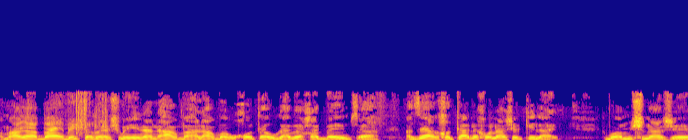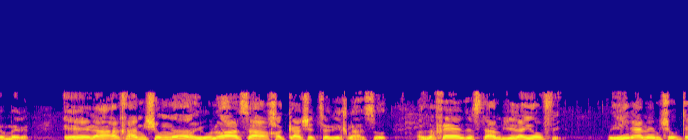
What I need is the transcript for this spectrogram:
אמר לאביי, ביטה וישמעינן ארבע על ארבע רוחות העוגה ואחת באמצע. אז זה הרחקה נכונה של כלאיים. כמו המשנה שאומרת, אלא אחא משום נוי, הוא לא עשה הרחקה שצריך לעשות. אז לכן זה סתם בשביל היופי. והנה ממשלתי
